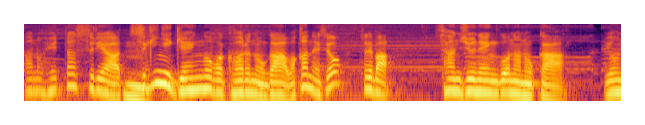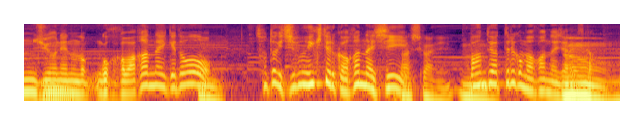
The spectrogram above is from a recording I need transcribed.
あの下手すりゃうん次に言語が変わるのが分かんないですよ。例えば30年後なのか40年後か分かんないけど、うん。その時自分生きてるか分かんないし確かに、バンドやっってるかも分かんないじゃないですか、うん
